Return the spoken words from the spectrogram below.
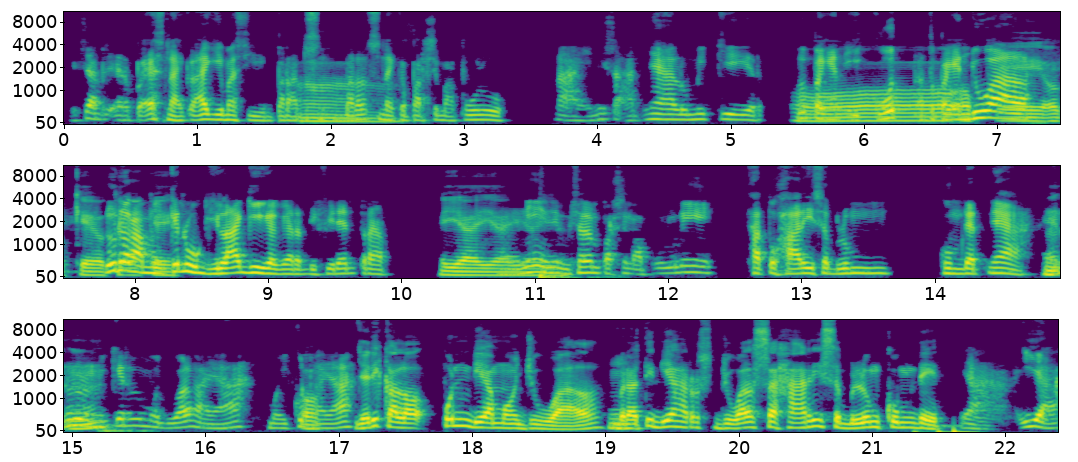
bisa habis RPS naik lagi masih 400 Oh. 400 naik ke 450 nah ini saatnya lu mikir lu pengen ikut atau Oh, pengen oke, jual Oke, oke. lu udah nggak oke. mungkin rugi lagi gara-gara dividen trap Iya, iya, Nah, iya. ini iya. misalnya 450 nih satu hari sebelum kumdetnya. Ya, lu Mm-mm. mikir lu mau jual nggak ya? Mau ikut Oh, nggak ya? Jadi kalaupun dia mau jual, Hmm. berarti dia harus jual sehari sebelum cum date. Ya iya,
